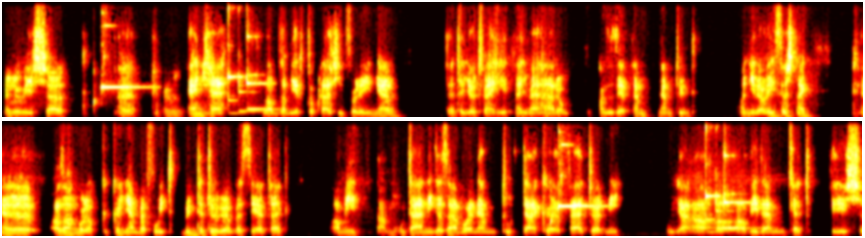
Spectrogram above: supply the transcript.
lövéssel, enyhe labdabirtoklási fölénnyel, tehát egy 57-43 az azért nem, nem tűnt annyira vészesnek. Az angolok könnyen befújt büntetőről beszéltek, amit után igazából nem tudták feltörni ugye a, a, a védelmünket, és,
